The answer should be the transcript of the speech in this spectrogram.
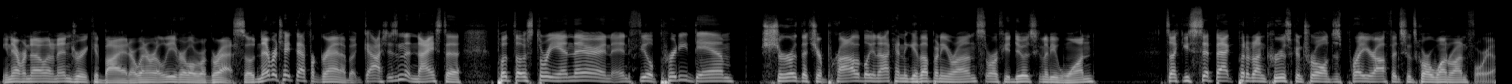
You never know when an injury could buy it or when a reliever will regress. So never take that for granted. But gosh, isn't it nice to put those three in there and, and feel pretty damn sure that you're probably not going to give up any runs, or if you do, it's going to be one. It's like you sit back, put it on cruise control, and just pray your offense can score one run for you.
